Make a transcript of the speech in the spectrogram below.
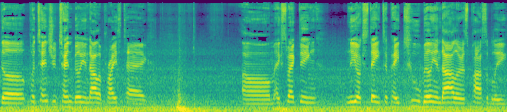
the potential $10 billion price tag, um, expecting New York State to pay $2 billion possibly.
